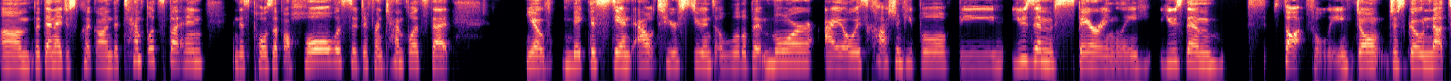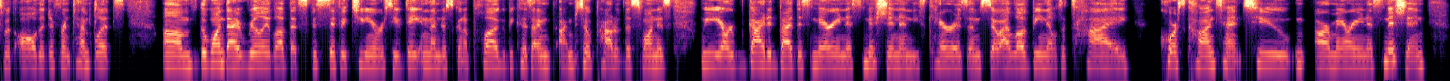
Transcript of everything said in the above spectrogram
Um, but then I just click on the templates button and this pulls up a whole list of different templates that you know, make this stand out to your students a little bit more. I always caution people be use them sparingly, use them thoughtfully. Don't just go nuts with all the different templates. Um, the one that I really love that's specific to University of Dayton, I'm just going to plug because I'm I'm so proud of this one is we are guided by this Marianist mission and these charisms. So I love being able to tie course content to our Marianist mission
